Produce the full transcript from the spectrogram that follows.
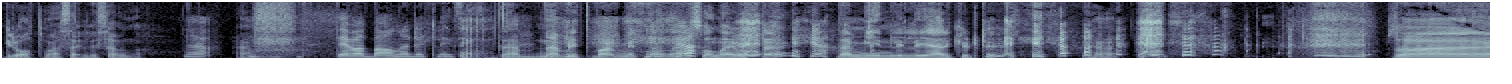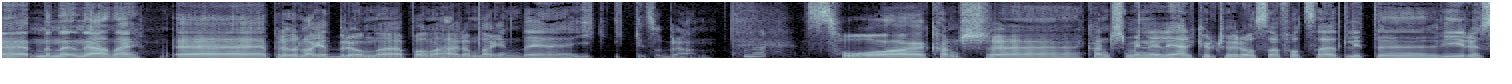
gråte meg selv i søvne. Det var barnet ditt, liksom. Det er, det er blitt barnet mitt. Da. Det er sånn jeg har gjort det. Det er min lille gjærkultur. Ja. Så, eh, men eh, ja, nei. Eh, Jeg prøvde å lage et brød om det på det her om dagen. Det gikk ikke så bra. Nei. Så kanskje, kanskje min lille gjærkultur også har fått seg et lite virus.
